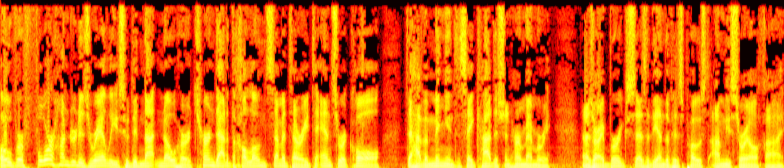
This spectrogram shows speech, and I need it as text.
Over 400 Israelis who did not know her turned out at the Cholon cemetery to answer a call to have a minyan to say Kaddish in her memory. And as Rabbi Berg says at the end of his post, Am Yisrael Chai.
